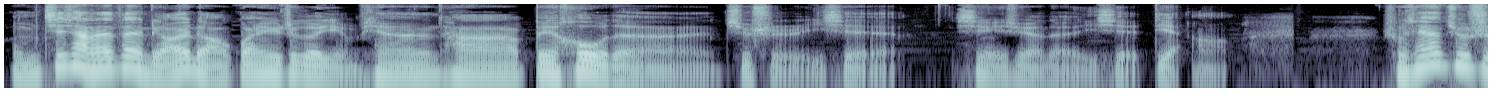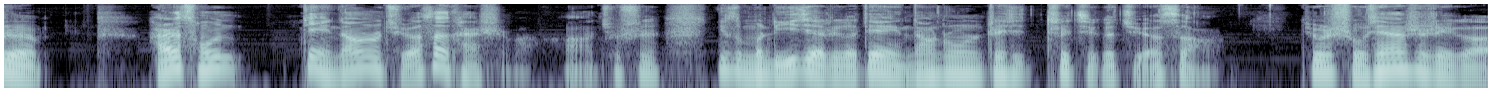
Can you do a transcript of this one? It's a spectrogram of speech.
我们接下来再聊一聊关于这个影片它背后的就是一些心理学的一些点啊。首先就是还是从电影当中角色开始吧，啊，就是你怎么理解这个电影当中的这些这几个角色啊？就是首先是这个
